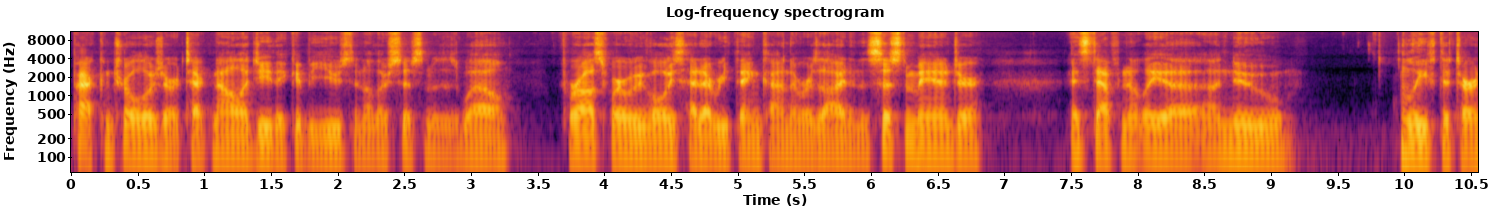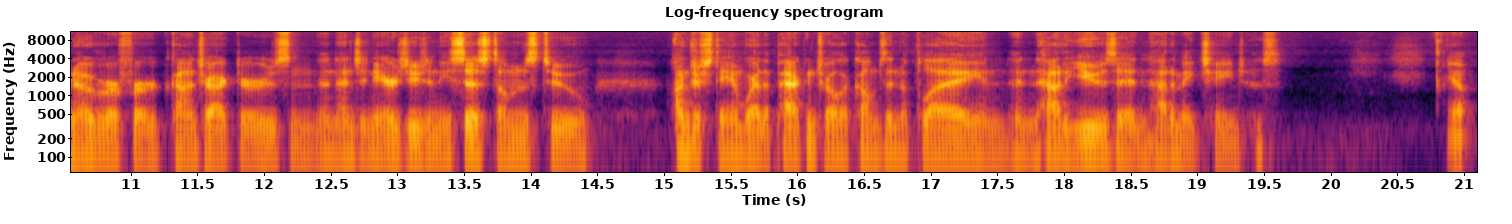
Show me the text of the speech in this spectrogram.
pack controllers are a technology that could be used in other systems as well. For us, where we've always had everything kind of reside in the system manager, it's definitely a, a new leaf to turn over for contractors and, and, engineers using these systems to understand where the pack controller comes into play and, and how to use it and how to make changes. Yep.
